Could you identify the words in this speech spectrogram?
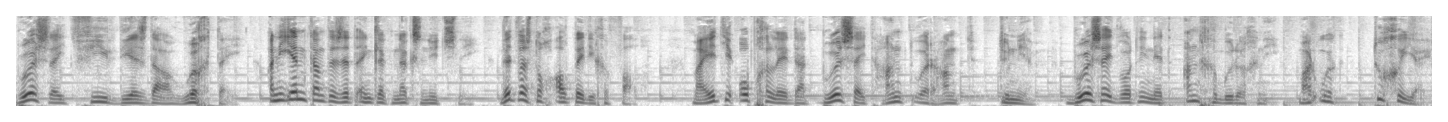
Boosheid vier deesdae hoogtyd. Aan die een kant is dit eintlik niks nuuts nie. Dit was nog altyd die geval. Maar het jy opgelet dat boosheid hand oor hand toeneem? Boosheid word nie net aangemoedig nie, maar ook toegejuig.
